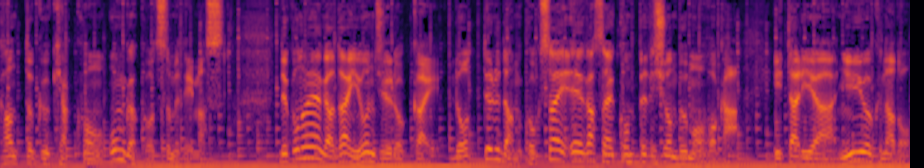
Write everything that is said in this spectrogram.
監督脚本音楽を務めています。でこの映画第46回ロッテルダム国際映画祭コンペティション部門ほかイタリアニューヨークなど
